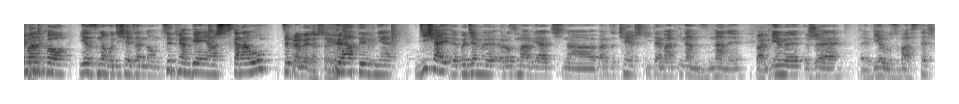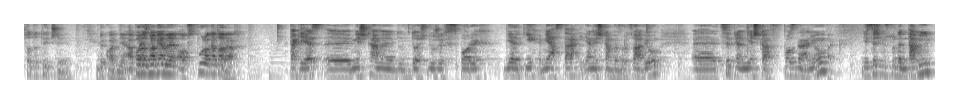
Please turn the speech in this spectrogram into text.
Siemanko, jest znowu dzisiaj ze mną Cyprian Bieniasz z kanału Cyprian wiedział szczerze. Kreatywnie. Dzisiaj e, będziemy rozmawiać na bardzo ciężki temat i nam znany. Tak, wiemy, że e, wielu z Was też to dotyczy. dokładnie. A porozmawiamy o współlokatorach. Tak jest, e, mieszkamy w dość dużych, sporych, wielkich miastach. Ja mieszkam we Wrocławiu, Cyprian mieszka w Poznaniu. Tak. Jesteśmy studentami.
